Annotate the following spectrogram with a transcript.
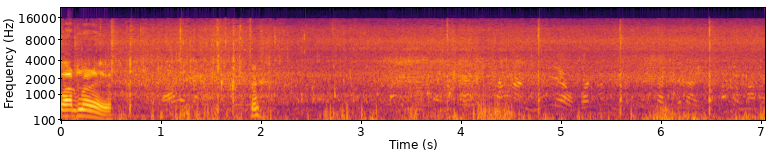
ก่อนมาเลย ทั้งนั้นแล้วก็มันก็ได้มาให้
